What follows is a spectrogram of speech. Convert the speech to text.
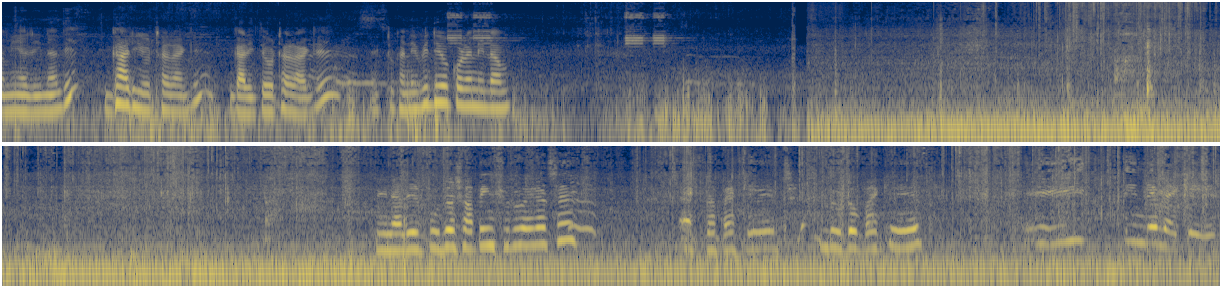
আমি আর রিনাদি গাড়ি ওঠার আগে গাড়িতে ওঠার আগে একটুখানি ভিডিও করে নিলাম। রিনাদির পুজো শপিং শুরু হয়ে গেছে। একটা প্যাকেট দুটো প্যাকেট এই তিনটে প্যাকেট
